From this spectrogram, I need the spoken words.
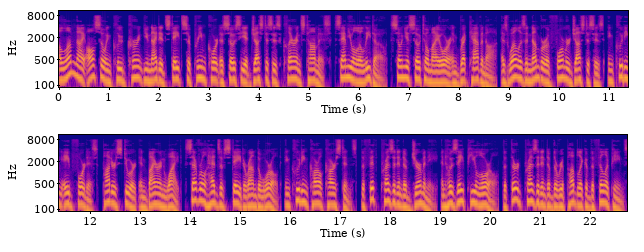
Alumni also include current United States Supreme Court Associate Justices Clarence Thomas, Samuel Alito, Sonia Sotomayor and Brett Kavanaugh, as well as a number of former justices, including Abe Fortas, Potter Stewart and Byron White, several heads of state around the world, including Karl Carstens, the fifth President of Germany, and José P. Laurel, the third President of the Republic of the Philippines,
